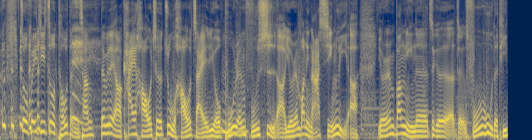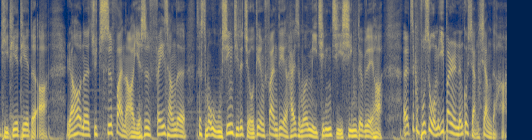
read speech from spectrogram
坐飞机坐头等舱，对不对？啊？开豪车住豪宅，有仆人服侍啊，有人帮你拿行李啊，有人帮你呢，这个这个服务的体体贴贴的啊，然后呢去吃饭啊，也是非常的这什么五星级的酒店、饭店，还什么米其林几星，对不对哈？呃，这个不是我们一般人能够想象的哈。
